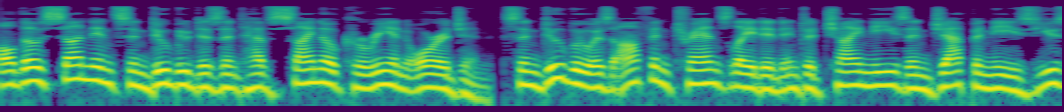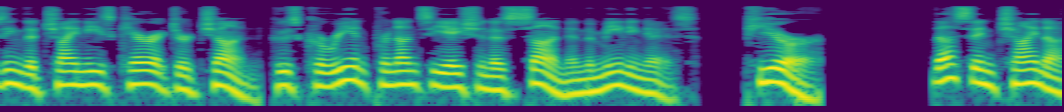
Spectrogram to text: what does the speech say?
Although sun in Sundubu doesn't have Sino-Korean origin, Sundubu is often translated into Chinese and Japanese using the Chinese character chun, whose Korean pronunciation is sun and the meaning is pure. Thus in China,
